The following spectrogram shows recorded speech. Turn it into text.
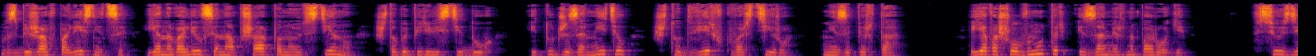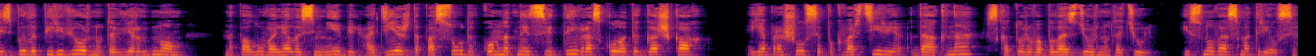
Взбежав по лестнице, я навалился на обшарпанную стену, чтобы перевести дух, и тут же заметил, что дверь в квартиру не заперта. Я вошел внутрь и замер на пороге. Все здесь было перевернуто вверх дном. На полу валялась мебель, одежда, посуда, комнатные цветы в расколотых горшках. Я прошелся по квартире до окна, с которого была сдернута тюль, и снова осмотрелся.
